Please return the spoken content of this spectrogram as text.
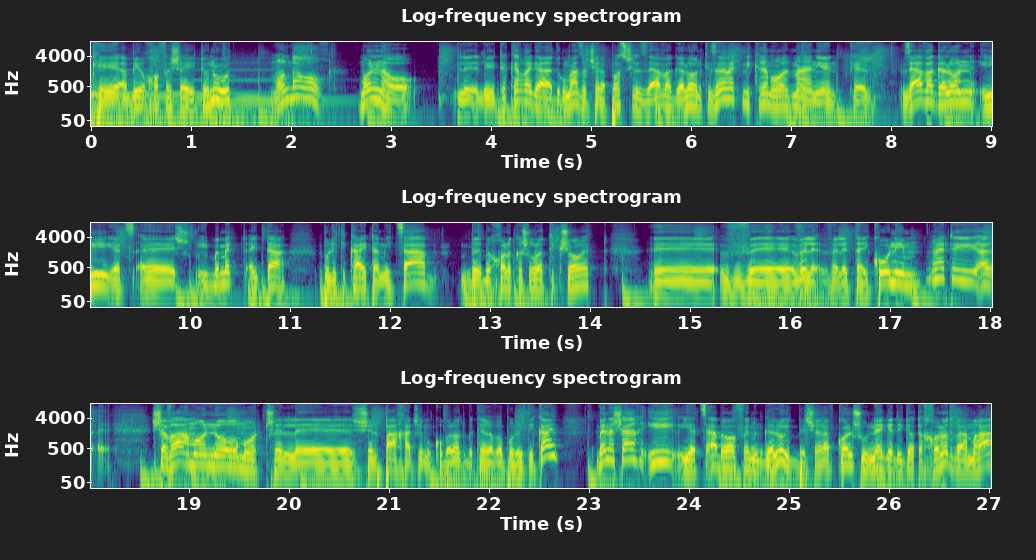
כאביר חופש העיתונות, מול נאור. מול נאור, להתעכב רגע על הדוגמה הזאת של הפוסט של זהבה גלאון, כי זה באמת מקרה מאוד מעניין. כן. זהבה גלאון היא, יצ... אה, היא באמת הייתה פוליטיקאית אמיצה בכל הקשור לתקשורת ו... ול... ולטייקונים. באמת היא אה, שברה המון נורמות של, אה, של פחד שמקובלות בקרב הפוליטיקאים. בין השאר היא יצאה באופן גלוי בשלב כלשהו נגד ידיעות אחרונות ואמרה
